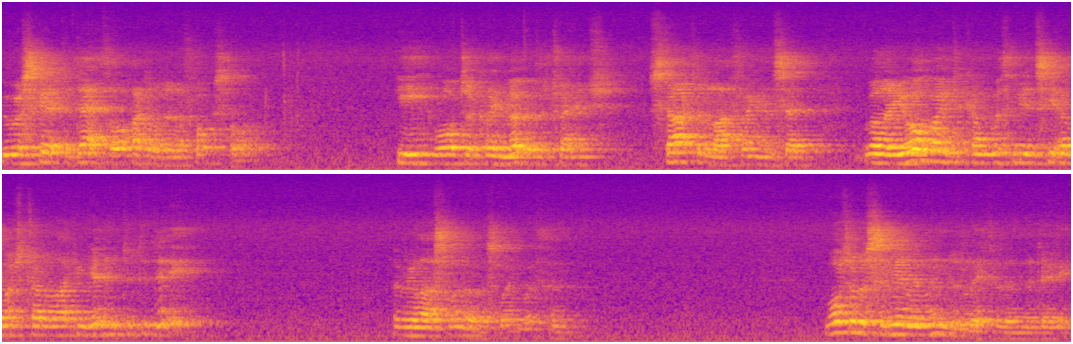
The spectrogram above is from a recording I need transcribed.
We were scared to death, all huddled in a foxhole. He, Walter, climbed out of the trench, started laughing and said, well, are you all going to come with me and see how much trouble I can get into today? Every last one of us went with. Walter was severely wounded later in the day.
